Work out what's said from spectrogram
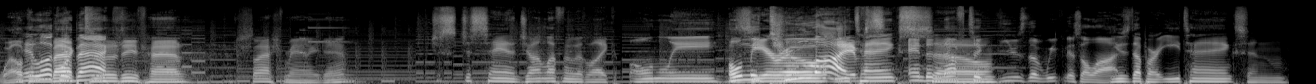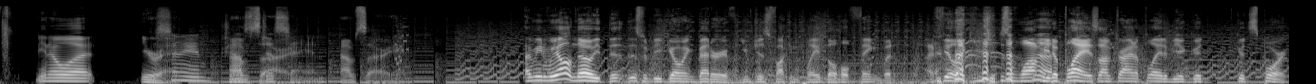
Welcome Hey, look, back, we're back. to the D-Pad. Slash man again. Just just saying, John left me with like only Only zero two lives tanks and enough to use the weakness a lot. used up our e tanks and you know what? You're just right. saying. I'm sorry. just saying. I'm sorry. I mean, we all know th- this would be going better if you just fucking played the whole thing, but I feel like you just want me to play, so I'm trying to play to be a good good sport.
